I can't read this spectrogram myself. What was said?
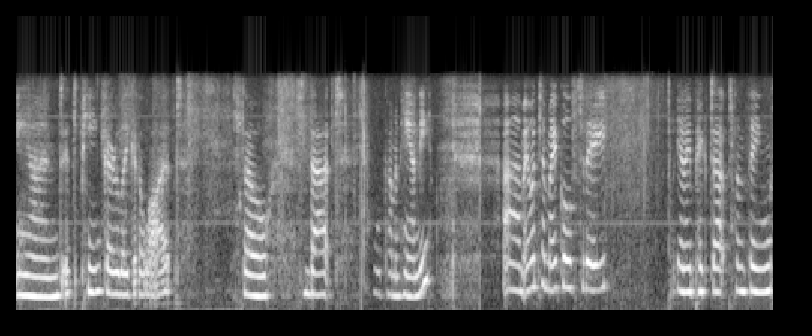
and it's pink. I like it a lot. So that will come in handy. Um, I went to Michael's today and I picked up some things.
